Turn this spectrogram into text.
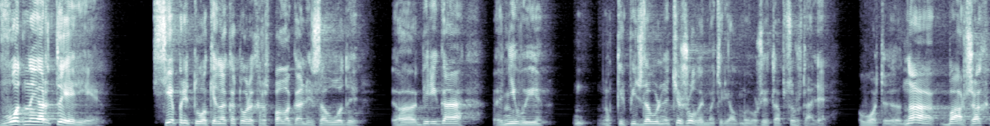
Водные артерии. Все притоки, на которых располагались заводы, э, берега Невы. Ну, кирпич довольно тяжелый материал, мы уже это обсуждали. Вот, э, на баржах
